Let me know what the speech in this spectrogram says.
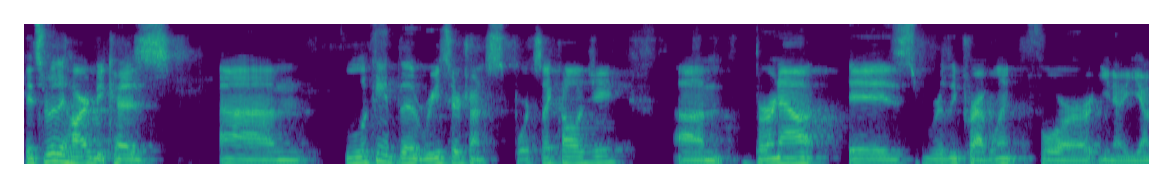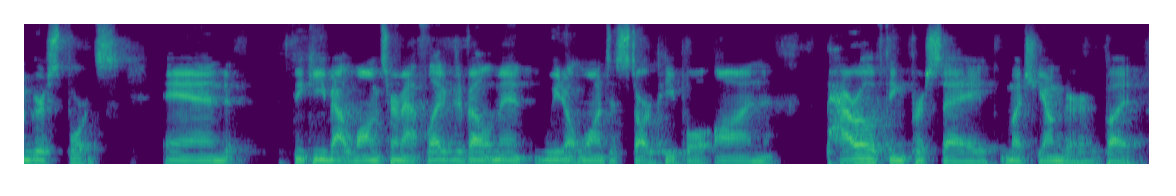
It's really hard because um, looking at the research on sports psychology, um, burnout is really prevalent for you know younger sports and thinking about long-term athletic development. We don't want to start people on powerlifting per se much younger, but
